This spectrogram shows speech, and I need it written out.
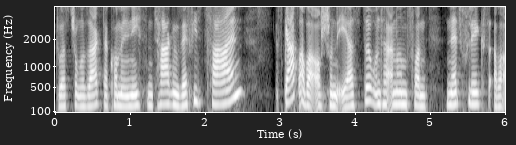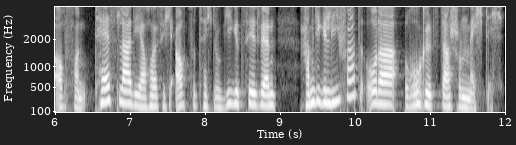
Du hast schon gesagt, da kommen in den nächsten Tagen sehr viel Zahlen. Es gab aber auch schon erste, unter anderem von Netflix, aber auch von Tesla, die ja häufig auch zur Technologie gezählt werden. Haben die geliefert oder ruckelt's da schon mächtig?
